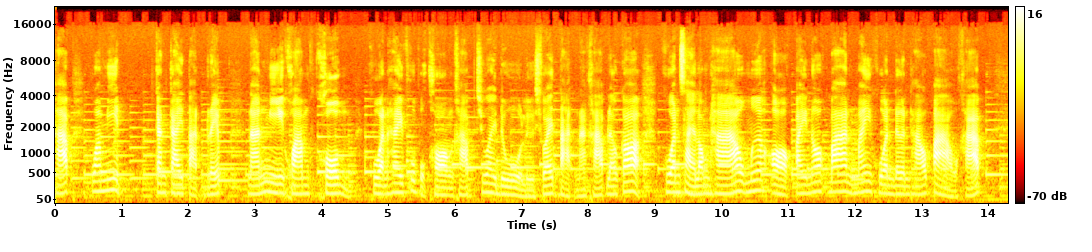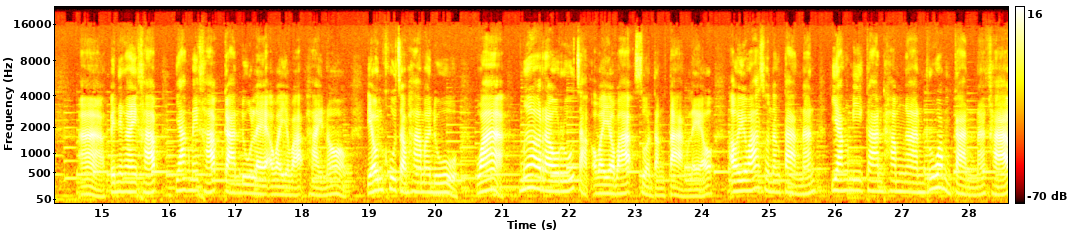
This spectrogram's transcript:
ครับ ว่ามีดกันไกรตัดเล็บนั้นมีความคม ควรให้ผู้ปกครองครับช่วยดูหรือช่วยตัดนะครับ แล้วก็ควรใส่รองเท้าเมื่อออกไปนอกบ้านไม่ควรเดินเท้าเปล่าครับอ่าเป็นยังไงครับ ยากไหมครับ การดูแลอวัยวะภายนอก เดี๋ยวคุณครูจะพามาดูว่าเมื่อเรารู้จักอวัยวะส่วนต่างๆ แล้ว อวัยวะส่วนต่างๆนั้น ยังมีการทำงานร่วมกันนะครับ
